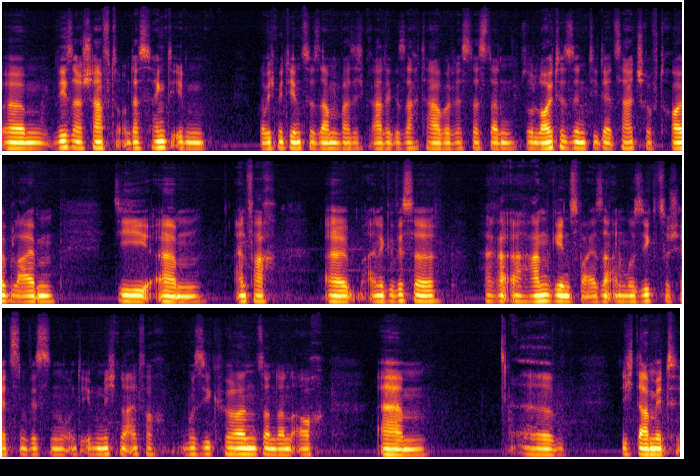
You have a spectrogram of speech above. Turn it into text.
ähm, Leserschaft und das hängt eben, glaube ich, mit dem zusammen, was ich gerade gesagt habe, dass das dann so Leute sind, die der Zeitschrift treu bleiben, die ähm, einfach äh, eine gewisse Herangehensweise an Musik zu schätzen wissen und eben nicht nur einfach Musik hören, sondern auch ähm, äh, sich damit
